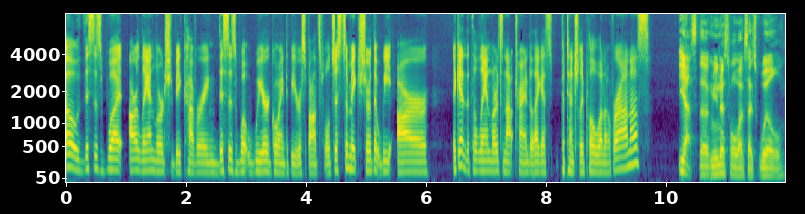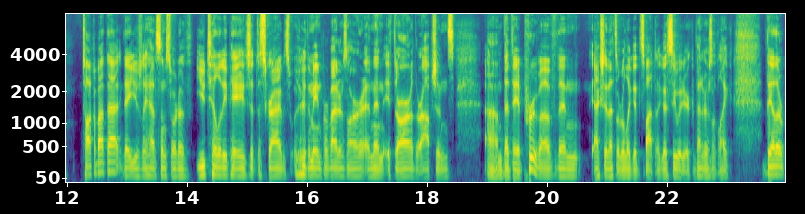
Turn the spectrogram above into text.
oh, this is what our landlord should be covering. This is what we're going to be responsible just to make sure that we are again that the landlord's not trying to I guess potentially pull one over on us? Yes, the municipal websites will talk about that. They usually have some sort of utility page that describes who the main providers are, and then if there are other options um, that they approve of, then actually that's a really good spot to go see what your competitors look like. The other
